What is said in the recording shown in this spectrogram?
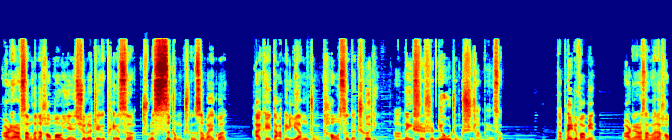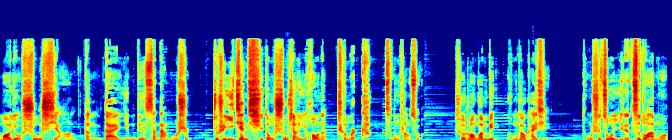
二零二三款的好猫延续了这个配色，除了四种纯色外观，还可以搭配两种套色的车顶啊。内饰是六种时尚配色。那配置方面，二零二三款的好猫有舒享、等待、迎宾三大模式，就是一键启动舒享以后呢，车门咔自动上锁。车窗关闭，空调开启，同时座椅呢自动按摩，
